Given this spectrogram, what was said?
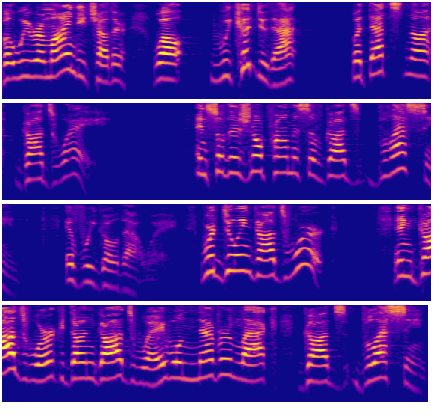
But we remind each other, well, we could do that, but that's not God's way. And so there's no promise of God's blessing if we go that way. We're doing God's work. And God's work, done God's way, will never lack God's blessing.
